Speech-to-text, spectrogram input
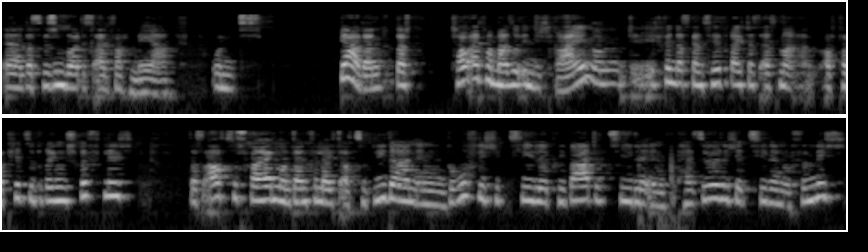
äh, das Vision Board ist einfach mehr. Und ja, dann da, schau einfach mal so in dich rein und ich finde das ganz hilfreich, das erstmal auf Papier zu bringen, schriftlich, das aufzuschreiben und dann vielleicht auch zu gliedern in berufliche Ziele, private Ziele, in persönliche Ziele nur für mich,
